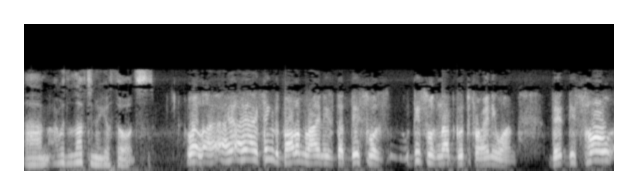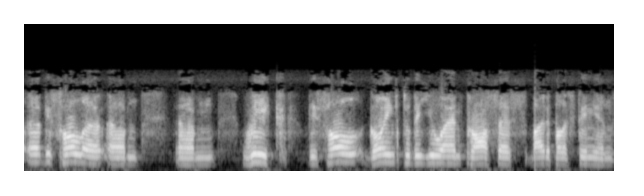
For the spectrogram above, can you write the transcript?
Um, I would love to know your thoughts. Well, I, I, think the bottom line is that this was this was not good for anyone. The, this whole uh, this whole uh, um, um, week, this whole going to the UN process by the Palestinians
